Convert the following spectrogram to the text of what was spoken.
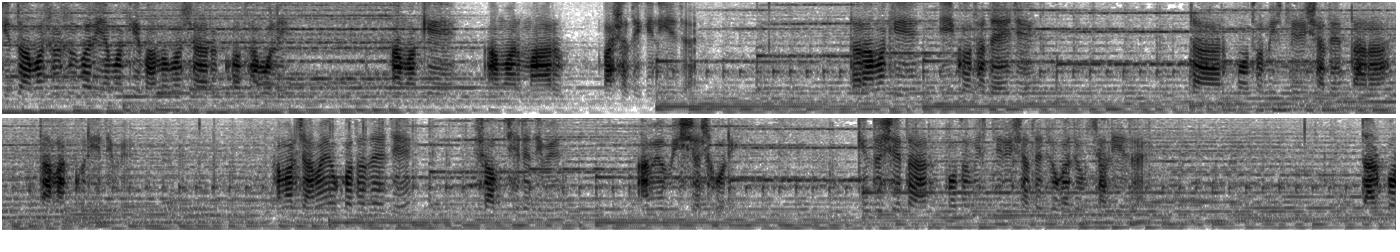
কিন্তু আমার শ্বশুরবাড়ি আমাকে ভালোবাসার কথা বলে আমাকে আমার মার বাসা থেকে নিয়ে যায়। তারা আমাকে এই কথা দেয় যে তার প্রথম স্ত্রীর সাথে তারা তালাক করিয়ে দিবে। আমার জামাইও কথা দেয় যে সব ছেড়ে দিবে। আমিও বিশ্বাস করি। কিন্তু সে তার প্রথম স্ত্রীর সাথে যোগাযোগ চালিয়ে যায়। তারপর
